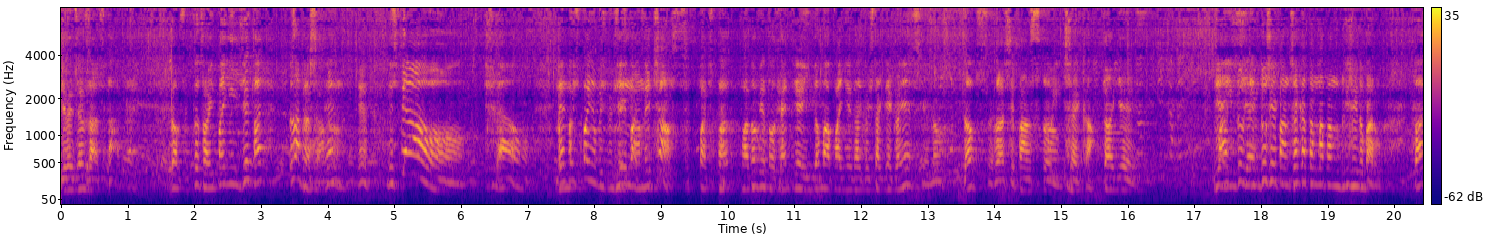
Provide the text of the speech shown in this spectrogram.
nie że aż tak. Dobrze, to co, i pani idzie, tak? Zapraszam. Nie? Nie? No śmiało! Śmiało. Jakąś panią byśmy My mamy czas. Patrz, pa, panowie to chętnie i doma panie jakoś tak niekoniecznie, no. Dobrze, Zobaczcie, pan stoi, czeka. tak jest. Nie, im, dłużej, im dłużej pan czeka, tam ma pan bliżej do baru. Pa,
